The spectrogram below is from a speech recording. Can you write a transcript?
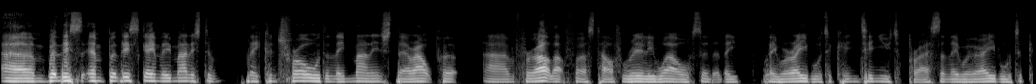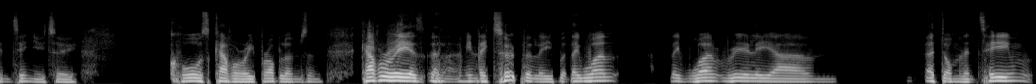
Um, but this um, but this game they managed to they controlled and they managed their output um, throughout that first half really well, so that they they were able to continue to press and they were able to continue to cause cavalry problems. And cavalry, is, uh, I mean, they took the lead, but they weren't they weren't really um, a dominant team.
